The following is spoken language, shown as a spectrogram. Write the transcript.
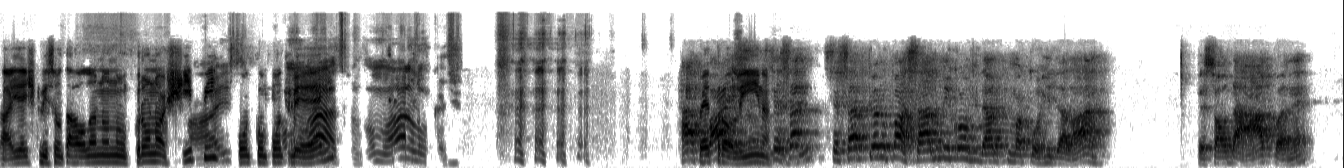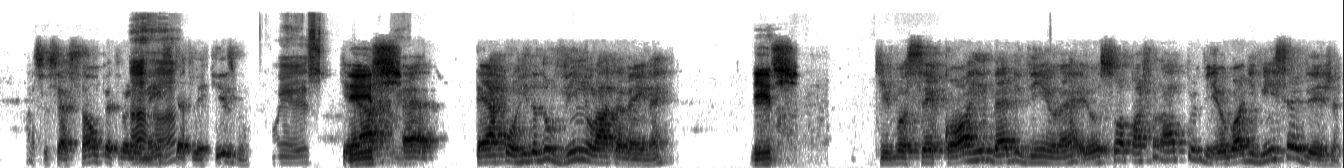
Aí a inscrição tá rolando no cronoship.com.br. Vamos, vamos lá, Lucas. Rapaz, Petrolina. Você sabe, você sabe que ano passado me convidaram para uma corrida lá, o pessoal da APA, né? Associação Petrolinense uhum. de Atletismo. Conheço. Que é Isso. é, tem a corrida do vinho lá também, né? Isso. Que você corre e bebe vinho, né? Eu sou apaixonado por vinho. Eu gosto de vinho e cerveja.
